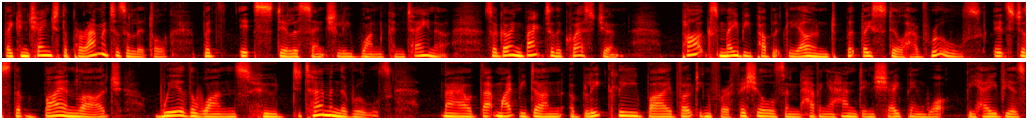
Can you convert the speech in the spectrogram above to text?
They can change the parameters a little, but it's still essentially one container. So, going back to the question, parks may be publicly owned, but they still have rules. It's just that by and large, we're the ones who determine the rules. Now, that might be done obliquely by voting for officials and having a hand in shaping what behaviours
